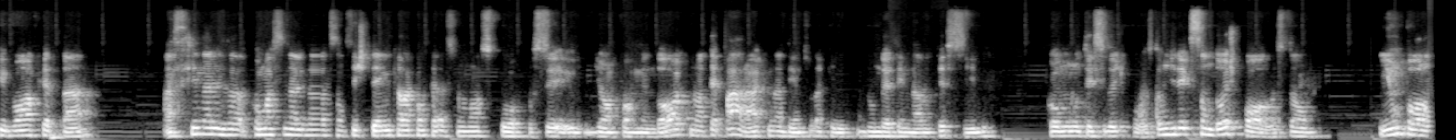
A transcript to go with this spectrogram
que vão afetar a sinaliza como a sinalização sistêmica ela acontece no nosso corpo, de uma forma endócrina até parácrina dentro daquele, de um determinado tecido, como no tecido adiposo. Então, eu diria que são dois polos. Então, em um polo,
